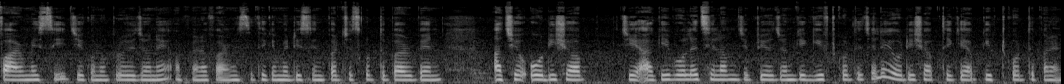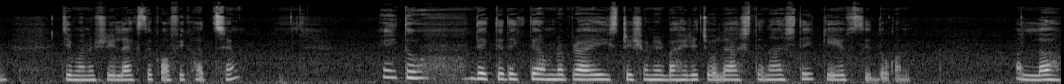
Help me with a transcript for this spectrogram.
ফার্মেসি যে কোনো প্রয়োজনে আপনারা ফার্মেসি থেকে মেডিসিন পারচেস করতে পারবেন। আছে ওডি শপ যে আগেই বলেছিলাম যে প্রিয়জনকে গিফট করতে চাইলে ওডি শপ থেকে গিফট করতে পারেন। যে মানুষ রিল্যাক্সে কফি খাচ্ছে। এই তো দেখতে দেখতে আমরা প্রায় স্টেশনের বাইরে চলে আসতে না আসতেই কেএফসির দোকান। আল্লাহ,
